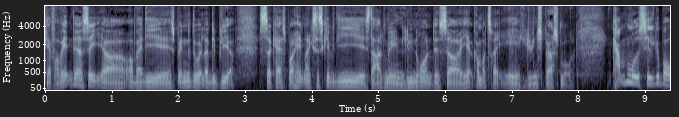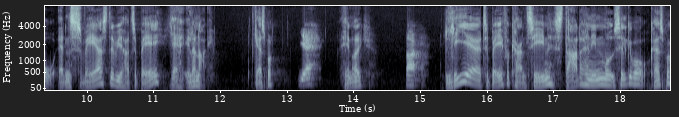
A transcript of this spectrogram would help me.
kan forvente at se, og, og hvad de øh, spændende dueller de bliver, så Kasper Henrik, så skal vi lige starte med en lynrunde, så her kommer tre lynspørgsmål. Kampen mod Silkeborg er den sværeste, vi har tilbage, ja eller nej? Kasper? Ja. Henrik? Nej. Lea er tilbage for karantæne. Starter han inden mod Silkeborg? Kasper?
